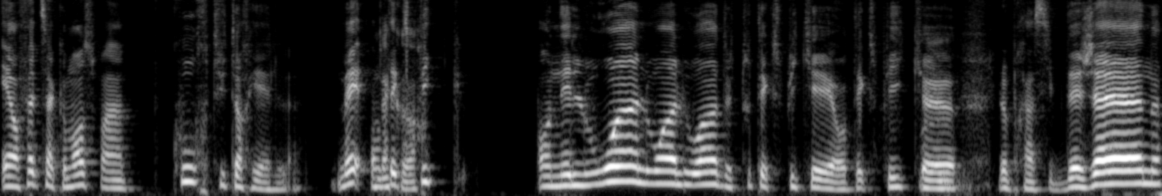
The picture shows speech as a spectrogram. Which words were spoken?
Et en fait, ça commence par un court tutoriel. Mais on t'explique, on est loin, loin, loin de tout expliquer. On t'explique euh, le principe des gènes,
